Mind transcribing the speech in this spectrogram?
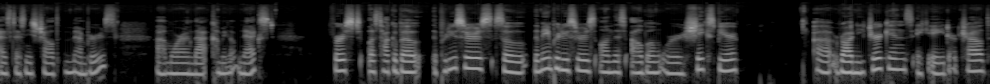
as Destiny's Child members. Uh, more on that coming up next. First, let's talk about the producers. So, the main producers on this album were She'kspere, uh, Rodney Jerkins, aka Darkchild,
